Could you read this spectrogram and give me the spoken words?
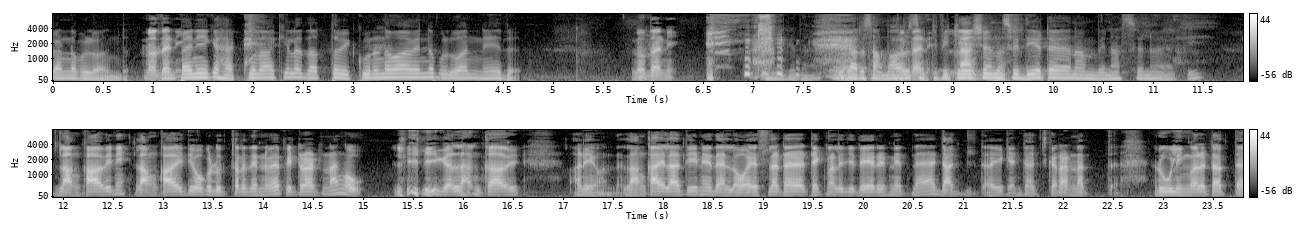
ගන්න පුළුවන්ද? නොදැන. එක හැක්වුණා කියලා දත්ත වික්කුණනවා වෙන්න පුළුවන් නේද? නොදනි. ඒකර සමාරු සටිෆිකේෂන්ස් විදියට නම් වෙනස් වෙන ඇති. ලංකාවෙන. ලංකාවිති ඕකට උත්තර දෙන්නව පිටරට නම් ඔවු. ලීලීගල් ලංකාවේ අනේවන්න ලංකායිලා තියනේ දැන් ලෝයස්ලට ටෙක්නොලජි තේරෙන්නෙත් නෑ. ජජ්කන් ජජ් කරන්නත් රූලිං වලටත්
